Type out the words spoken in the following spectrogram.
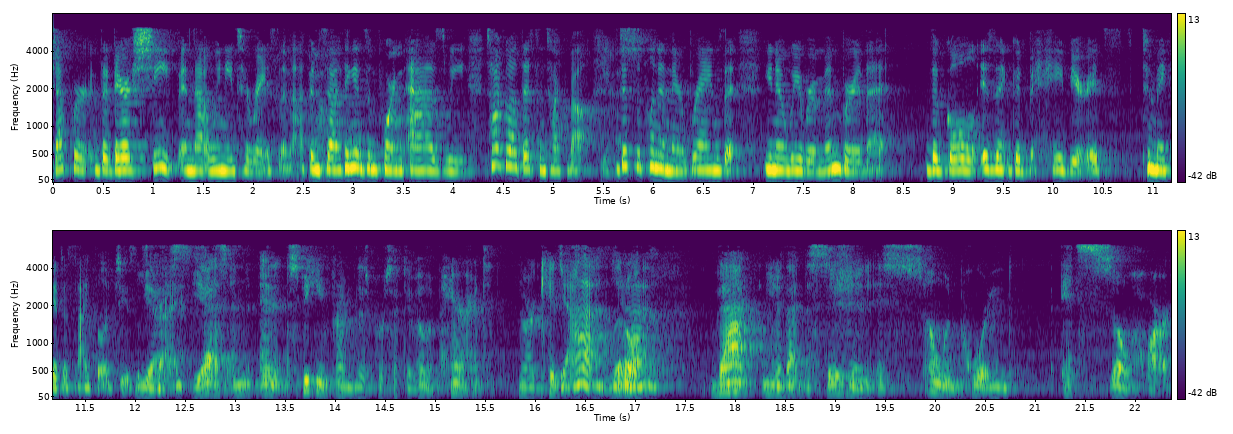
shepherd that they're a sheep and that we need to raise them up and so i think it's important as we talk about this and talk about Yes. discipline in their brains that you know we remember that the goal isn't good behavior it's to make a disciple of jesus Yes, christ yes, and and speaking from this perspective of a parent, you know, our kids are Yeah, still little. yeah. That you know, that decision is so important. It's so hard.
